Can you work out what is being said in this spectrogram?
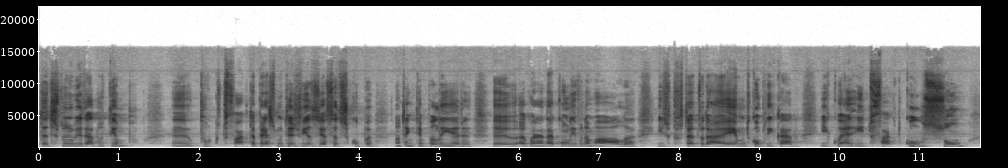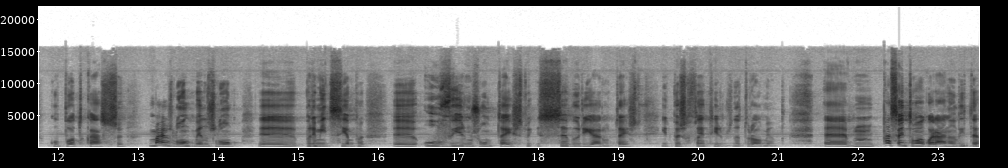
da disponibilidade do tempo eh, porque de facto aparece muitas vezes essa desculpa, não tenho tempo a ler, agora andar com um livro na mala, e portanto é muito complicado e de facto com o som que o podcast, mais longo, menos longo, eh, permite sempre eh, ouvirmos um texto, saborear o texto e depois refletirmos, naturalmente. Passa então agora à Analita.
